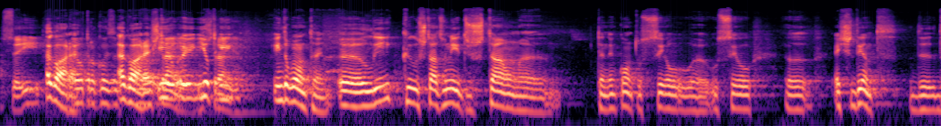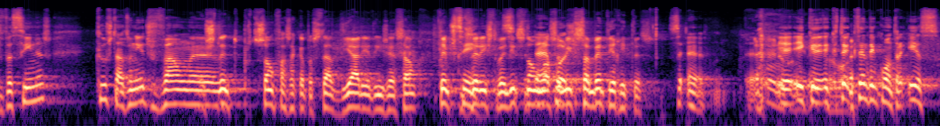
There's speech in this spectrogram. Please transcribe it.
Isso aí agora, é outra coisa. Agora, estranha, eu, eu, eu, Ainda ontem uh, li que os Estados Unidos estão, uh, tendo em conta o seu, uh, o seu excedente de, de, vacinas, que os Estados Unidos vão. Uh... Excedente de produção face à capacidade diária de injeção. Temos que Sim. dizer isto bem dito, senão o nosso pois, amigo Sambente irrita-se. e que, que, que tendo em conta esse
